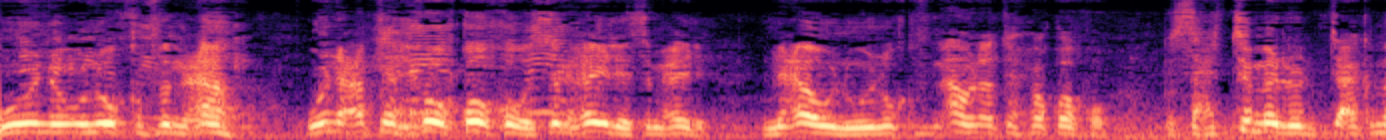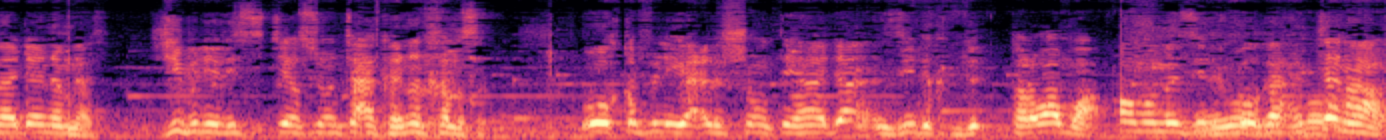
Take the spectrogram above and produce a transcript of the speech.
ون- ونوقف معاه. ونعطيه حقوقه سمحي لي سمحي لي. نعاون ونوقف معاه ونعطيه حقوقه بصح التمرد تاعك هذا أنا الناس؟ جيب لي les situations تاعك أنا نخلصك وقف لي على ال chantier هذا نزيدك 3 mois. ما نزيدك فوقها حتى نهار.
